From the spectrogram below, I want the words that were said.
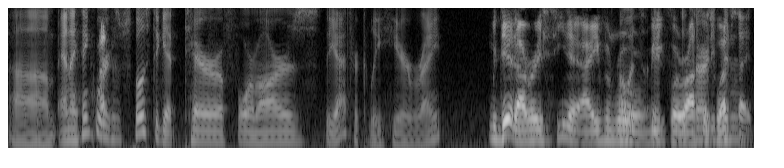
Um, and I think we're supposed to get Terra Formars theatrically here, right? We did. I've already seen it. I even Oh, wrote a review for Ross's website. Been,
